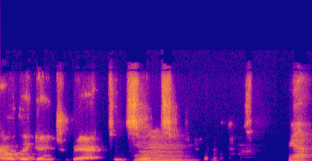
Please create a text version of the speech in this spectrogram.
how they're going to react in certain mm. situations. Yeah.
